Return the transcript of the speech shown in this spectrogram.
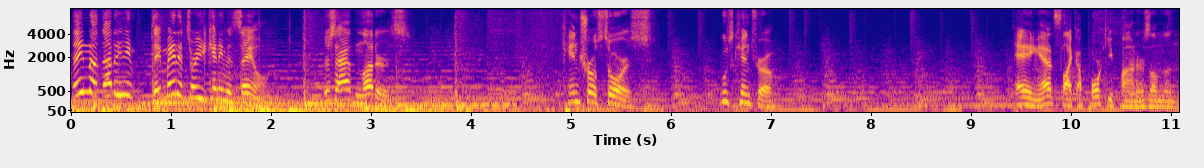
They not, that even, they made it so you can't even say them. They're just adding letters. Kentrosaurus. Who's Kentro? Dang, that's like a porcupine or something.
